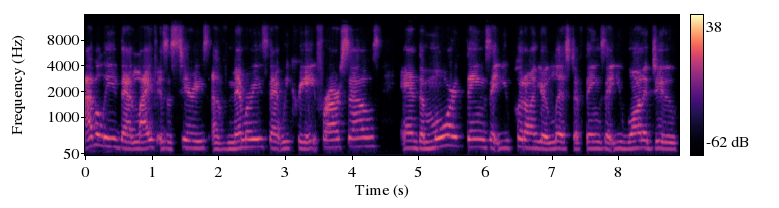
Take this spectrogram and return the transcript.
I believe that life is a series of memories that we create for ourselves. And the more things that you put on your list of things that you want to do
